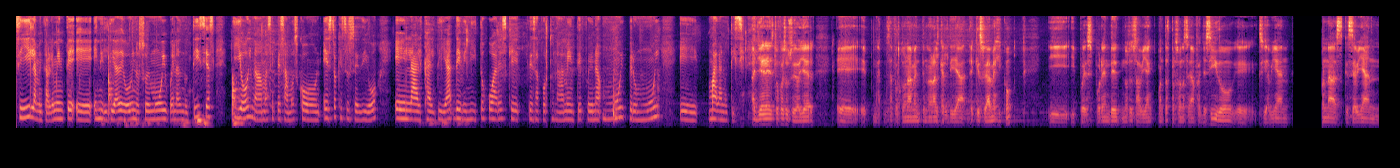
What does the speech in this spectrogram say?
Sí, lamentablemente eh, en el día de hoy no son muy buenas noticias y hoy nada más empezamos con esto que sucedió en la alcaldía de Benito Juárez, que desafortunadamente fue una muy, pero muy eh, mala noticia. Ayer, esto fue sucedido ayer, eh, desafortunadamente no en la alcaldía de aquí, Ciudad de México, y, pues por ende no se sabían cuántas personas habían fallecido, si habían personas que se habían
